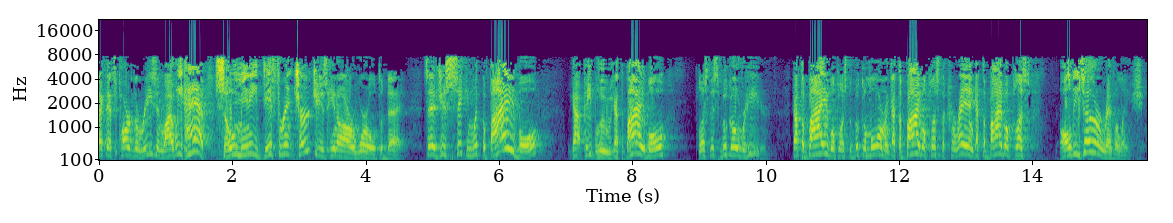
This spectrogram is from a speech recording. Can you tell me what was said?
Fact, that's part of the reason why we have so many different churches in our world today. Instead of just sticking with the Bible, we got people who, we got the Bible plus this book over here. Got the Bible plus the Book of Mormon. Got the Bible plus the Koran. Got the Bible plus all these other revelations.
